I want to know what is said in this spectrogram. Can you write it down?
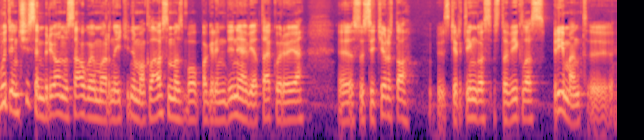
Būtent šis embrionų saugojimo ar naikinimo klausimas buvo pagrindinė vieta, kurioje e, susikirto skirtingos stovyklos priimant e,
